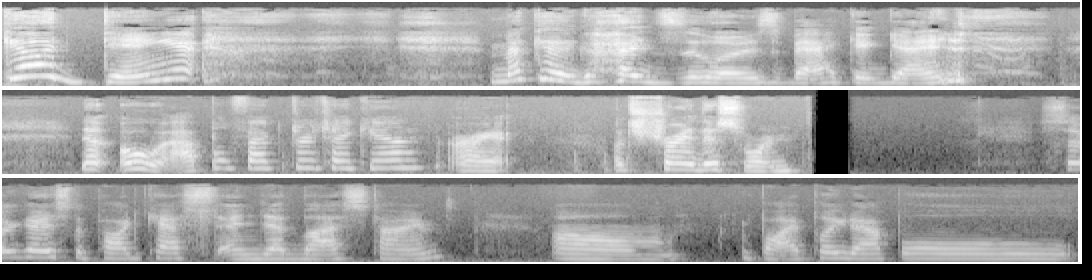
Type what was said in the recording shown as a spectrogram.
God dang it! Mecha Godzilla is back again. now, oh, Apple Factory Tycoon? Alright, let's try this one. So, guys, the podcast ended last time. Um, but I played Apple,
